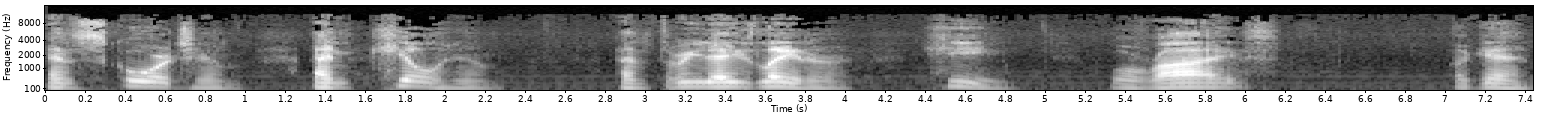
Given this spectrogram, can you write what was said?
and scourge him and kill him. And three days later, he will rise again.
